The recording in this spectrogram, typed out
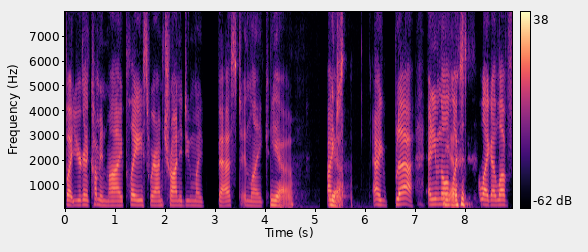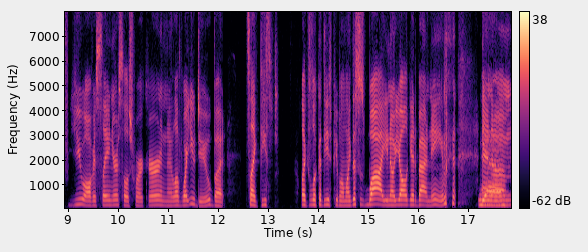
but you're gonna come in my place where I'm trying to do my best and like Yeah. I yeah. just I blah. And even though I'm like like I love you obviously and you're a social worker and I love what you do, but it's like these like look at these people. I'm like, this is why, you know, y'all get a bad name. yeah. And um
